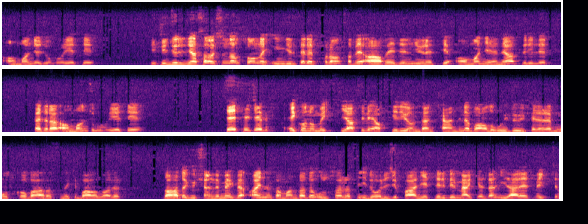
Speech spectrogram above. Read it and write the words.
Almanya Cumhuriyeti. İkinci Dünya Savaşı'ndan sonra İngiltere, Fransa ve ABD'nin yönettiği Almanya'ya ne ad verilir? Federal Alman Cumhuriyeti. STCB ekonomik, siyasi ve askeri yönden kendine bağlı uydu ülkelere Moskova arasındaki bağları daha da güçlendirmek ve aynı zamanda da uluslararası ideolojik faaliyetleri bir merkezden idare etmek için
